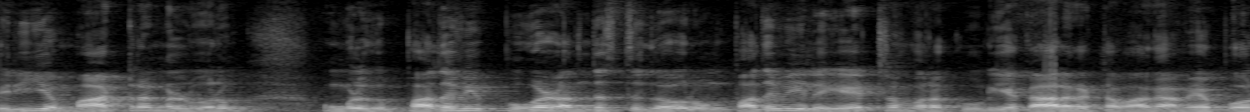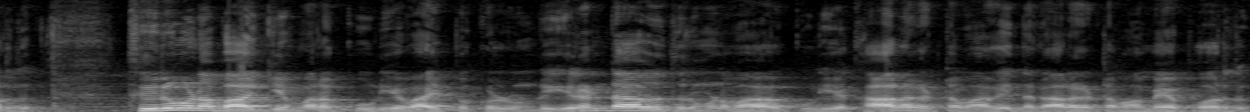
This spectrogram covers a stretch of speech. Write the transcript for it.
பெரிய மாற்றங்கள் வரும். உங்களுக்கு பதவி புகழ் அந்தஸ்து கௌரவம் பதவியில் ஏற்றம் வரக்கூடிய காலகட்டமாக அமைய போகிறது திருமண பாக்கியம் வரக்கூடிய வாய்ப்புகள் உண்டு. இரண்டாவது திருமணமாகக்கூடிய காலகட்டமாக இந்த காலகட்டம் அமைய போகிறது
